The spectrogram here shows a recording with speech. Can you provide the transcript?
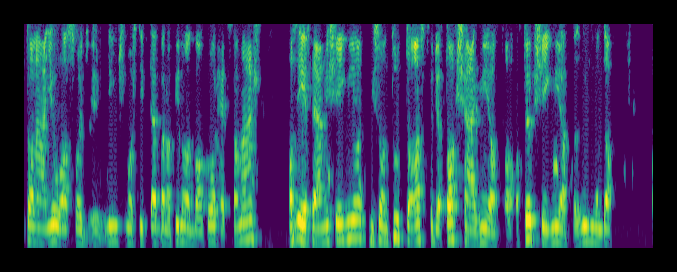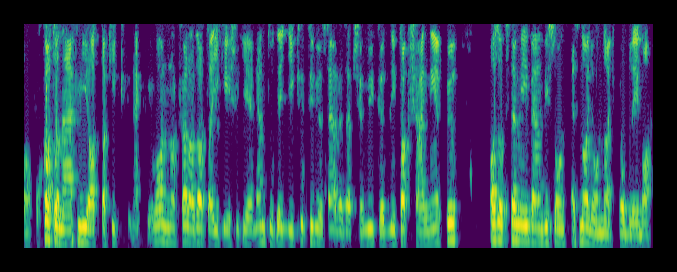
talán jó az, hogy nincs most itt ebben a pillanatban Korhetsz Tamás, az értelmiség miatt, viszont tudta azt, hogy a tagság miatt, a, a többség miatt, az úgymond a, a katonák miatt, akiknek vannak feladataik, és ugye nem tud egyik civil szervezet sem működni tagság nélkül, azok szemében viszont ez nagyon nagy probléma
